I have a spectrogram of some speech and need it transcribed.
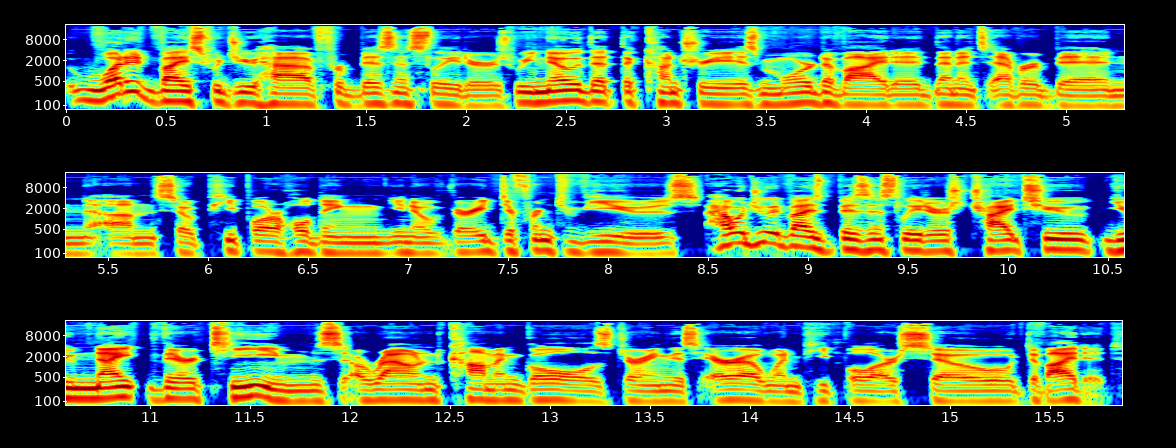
What advice would you have for business leaders? We know that the country is more divided than it's ever been. Um, so people are holding, you know, very different views. How would you advise business leaders try to unite their teams around common goals during this era when people are so divided?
